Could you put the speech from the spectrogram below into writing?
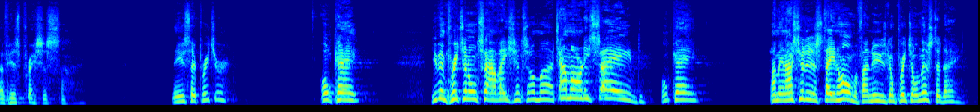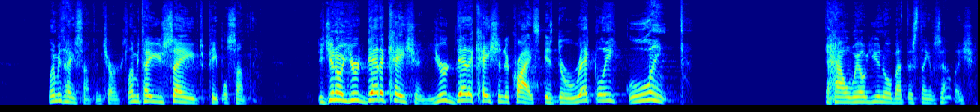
of his precious son. Then you say, Preacher, okay, you've been preaching on salvation so much. I'm already saved. Okay. I mean, I should have just stayed home if I knew you was going to preach on this today. Let me tell you something, church. Let me tell you, you saved people something. Did you know your dedication, your dedication to Christ is directly linked to how well you know about this thing of salvation?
